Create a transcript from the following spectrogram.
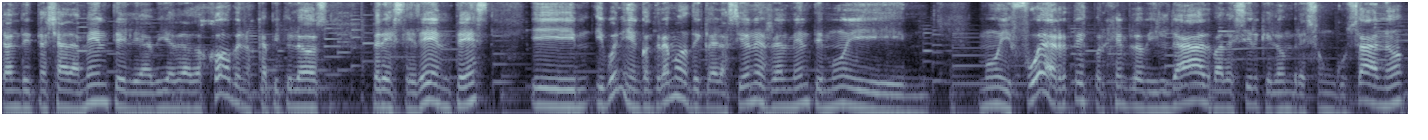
tan detalladamente le había dado Job en los capítulos precedentes. Y, bueno, y encontramos declaraciones realmente muy, muy fuertes. Por ejemplo, Bildad va a decir que el hombre es un gusano.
